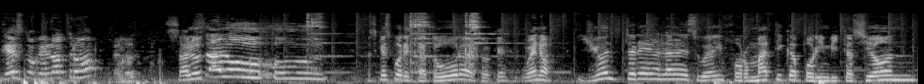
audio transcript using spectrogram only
que esto que el otro. Salud. Salud. Salud. ¿Es que es por estaturas o qué? Bueno, yo entré al área de seguridad informática por invitación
